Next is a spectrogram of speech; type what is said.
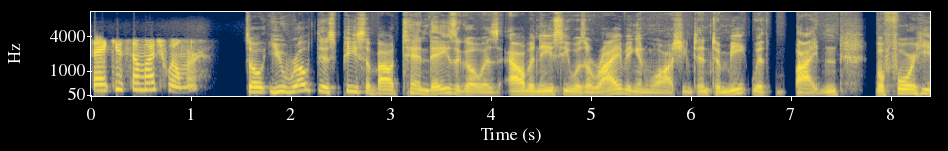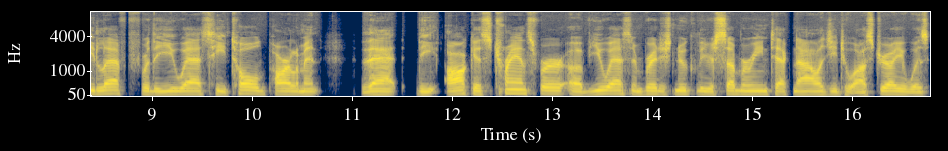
Thank you so much, Wilmer. So you wrote this piece about 10 days ago as Albanese was arriving in Washington to meet with Biden. Before he left for the U.S., he told Parliament that the AUKUS transfer of U.S. and British nuclear submarine technology to Australia was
